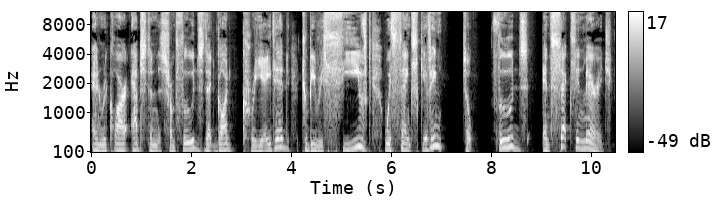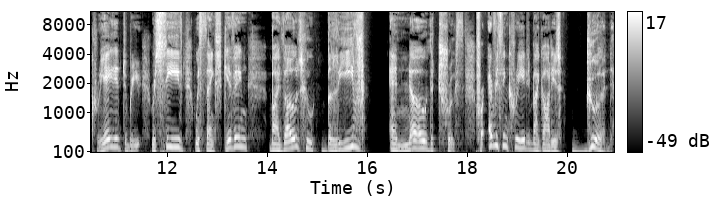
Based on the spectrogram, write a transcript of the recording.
and require abstinence from foods that God created to be received with thanksgiving. So, foods and sex in marriage, created to be received with thanksgiving by those who believe and know the truth. For everything created by God is good.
